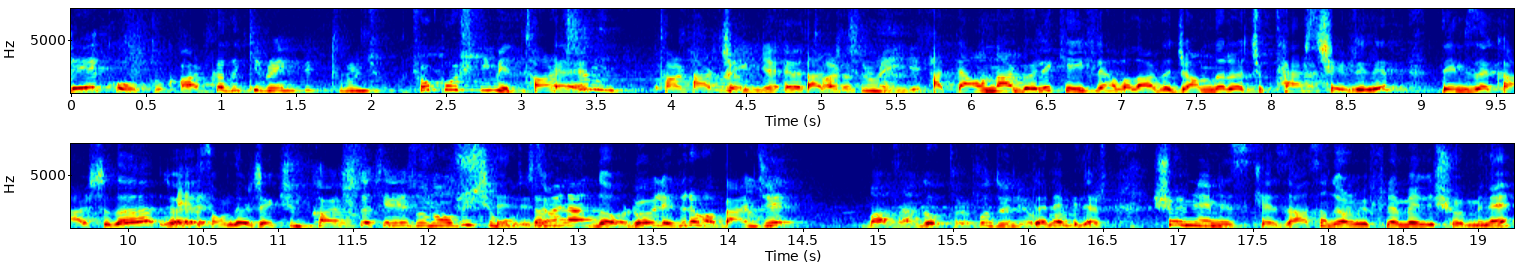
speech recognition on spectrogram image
L koltuk. Arkadaki renkli turuncu çok hoş değil mi? Tarçın, tarçın, rengi. Evet, tarçın. rengi. Hatta onlar böyle keyifli havalarda camları açıp ters çevrilip denize karşı da e, Evet. son derece Şimdi karşıda televizyon olduğu için Televizyon, muhtemelen doğru. böyledir ama bence bazen de o tarafa dönüyorlar. denebilir. Şöminemiz keza sanıyorum üflemeli şömine.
